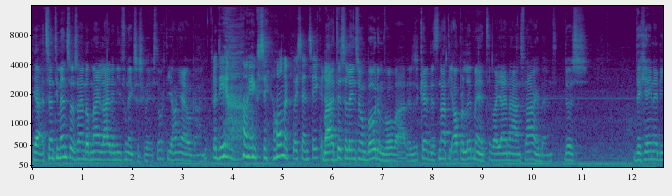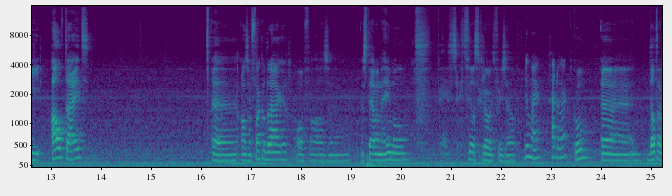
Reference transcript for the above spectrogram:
Ja, het sentiment zou zijn dat mijn leider niet voor niks is geweest, toch? Die hang jij ook aan. Die hang ik ze- 100% zeker Maar aan. het is alleen zo'n bodemvoorwaarde. Dus dit is not die upper limit waar jij naar aan het vragen bent. Dus degene die altijd eh, als een fakkeldrager of als een, een ster aan de hemel. pff, het is echt veel te groot voor jezelf. Doe maar, ga door. Cool. Eh, dat er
